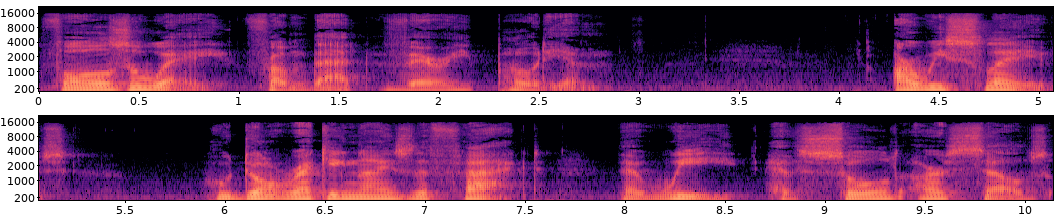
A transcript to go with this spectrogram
falls away from that very podium? Are we slaves who don't recognize the fact that we have sold ourselves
